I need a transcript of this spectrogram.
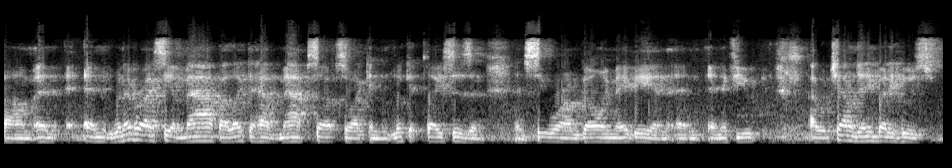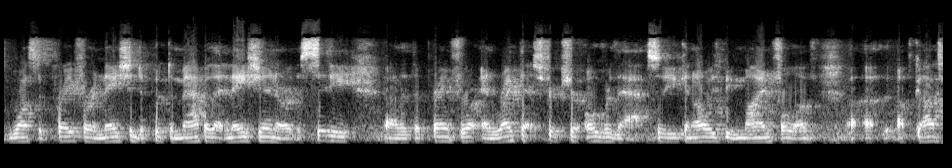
Um, and and whenever I see a map, I like to have maps up so I can look at places and, and see where I'm going maybe. And, and, and if you, I would challenge anybody who wants to pray for a nation to put the map of that nation or the city uh, that they're praying for and write that scripture over that so you can always be mindful of, uh, of God's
